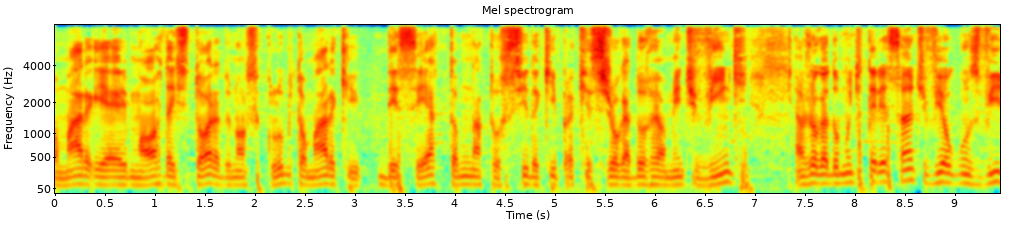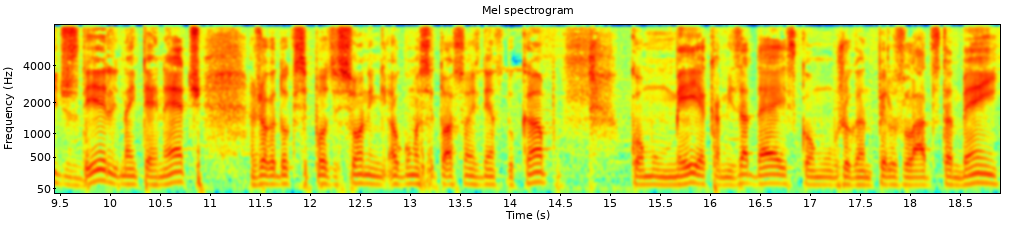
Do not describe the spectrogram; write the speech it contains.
Tomara, e é maior da história do nosso clube, tomara que dê certo. Estamos na torcida aqui para que esse jogador realmente vingue. É um jogador muito interessante, vi alguns vídeos dele na internet. É um jogador que se posiciona em algumas situações dentro do campo como um meia, camisa 10, como jogando pelos lados também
